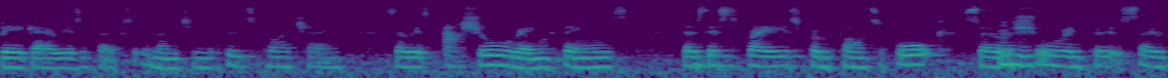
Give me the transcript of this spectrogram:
big areas of focus at the moment is in the food supply chain. So, it's assuring things. There's this phrase from farm to fork, so mm-hmm. assuring food. So,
